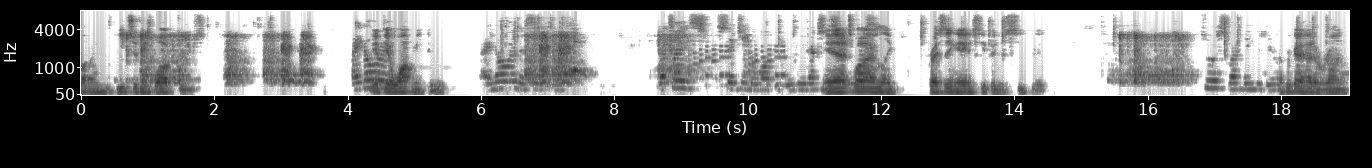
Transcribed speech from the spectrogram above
on each of these walkthroughs. I know If you want me to. I know where the secret is. That's why he's searching the because he's actually Yeah, that's why. I'm like pressing A to see if there's a secret. It's a really smart thing to do. I forgot how to run.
